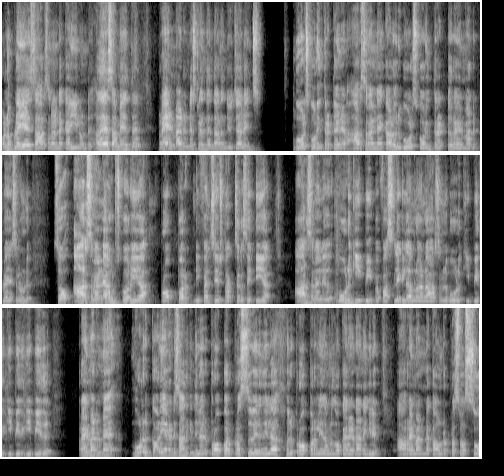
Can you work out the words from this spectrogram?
ഉള്ള പ്ലേയേഴ്സ് ആർസണലിന്റെ കയ്യിലുണ്ട്. അതേ സമയത്ത് റയൽ മാഡ്രിഡിന്റെ സ്ട്രെങ്ത് എന്താണെന്ന് ചോദിച്ചാൽ ഗോൾ സ്കോറിംഗ് ത്രെട്ട് തന്നെയാണ്. ആർസണലിനേക്കാൾ ഒരു goal scoring threat Real Madrid പ്ലേയേഴ്സിലുണ്ട് സോ ആർസണലിനെ ഔട്ട് സ്കോർ ചെയ്യുക പ്രോപ്പർ ഡിഫൻസീവ് സ്ട്രക്ചർ സെറ്റ് ചെയ്യുക. ആർസണൽ ബോൾ കീപ്പ് ചെയ്യും. ഇപ്പൊ ഫസ്റ്റ് ലെഗിൽ നമ്മൾ കണ്ട ആർസണൽ ബോൾ കീപ്പ് ചെയ്ത് കീപ്പ് ചെയ്ത് കീപ്പ് ചെയ്ത്. റയൽ മാഡ്രിഡിനെ ബോൾ റിക്കവർ ചെയ്യാനായിട്ട് സാധിക്കുന്നില്ല. ഒരു പ്രോപ്പർ പ്രസ് വരുന്നില്ല. ഒരു പ്രോപ്പർലി നമ്മൾ നോക്കാനായിട്ടാണെങ്കിൽ റയൽ മാഡ്രിഡിന്റെ counter press was so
